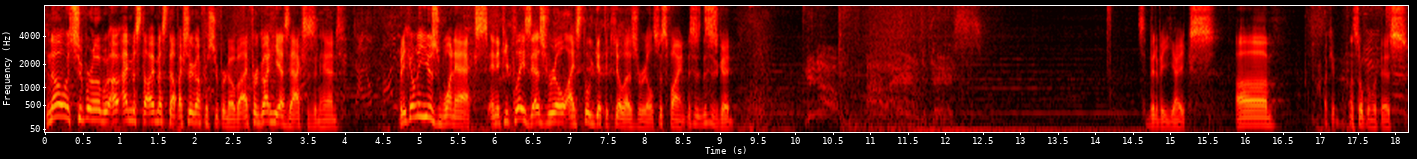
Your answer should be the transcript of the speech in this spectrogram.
No, Supernova. I, I messed up. I messed up. I should have gone for Supernova. I forgot he has axes in hand. But he can only use one axe, and if he plays Ezreal, I still get to kill Ezreal, so it's fine. This is this is good. It's a bit of a yikes. Um, okay, let's open with this.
